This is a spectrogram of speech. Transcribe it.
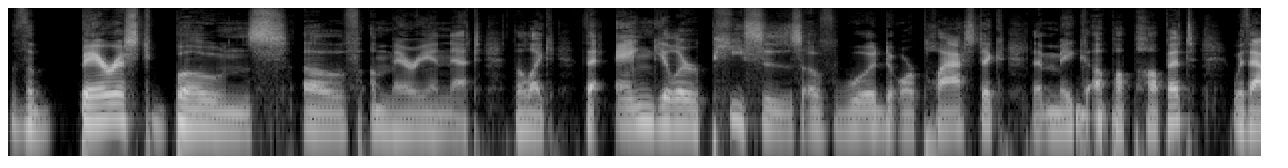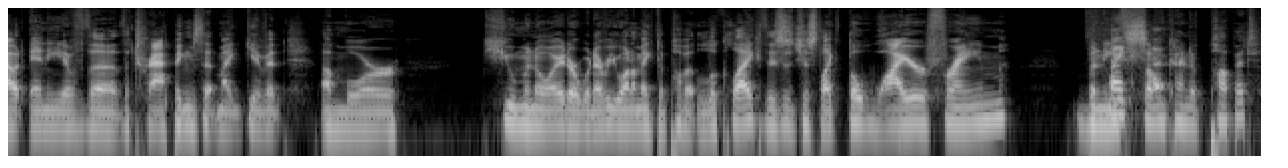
the barest bones of a marionette, the like the angular pieces of wood or plastic that make up a puppet without any of the the trappings that might give it a more humanoid or whatever you want to make the puppet look like. This is just like the wire frame beneath Like some the- kind of puppet.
